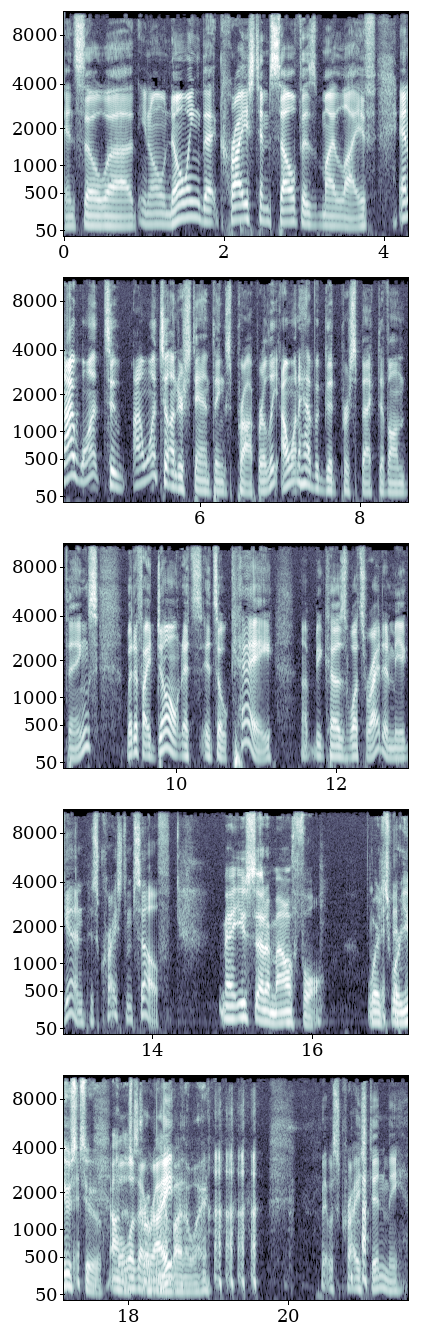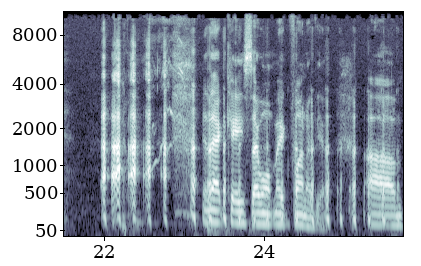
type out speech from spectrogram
And so, uh, you know, knowing that Christ Himself is my life, and I want to, I want to understand things properly. I want to have a good perspective on things. But if I don't, it's it's okay uh, because what's right in me again is Christ Himself. Matt, you said a mouthful, which we're used to on well, this was I program, right? by the way. It was Christ in me. In that case, I won't make fun of you, um,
